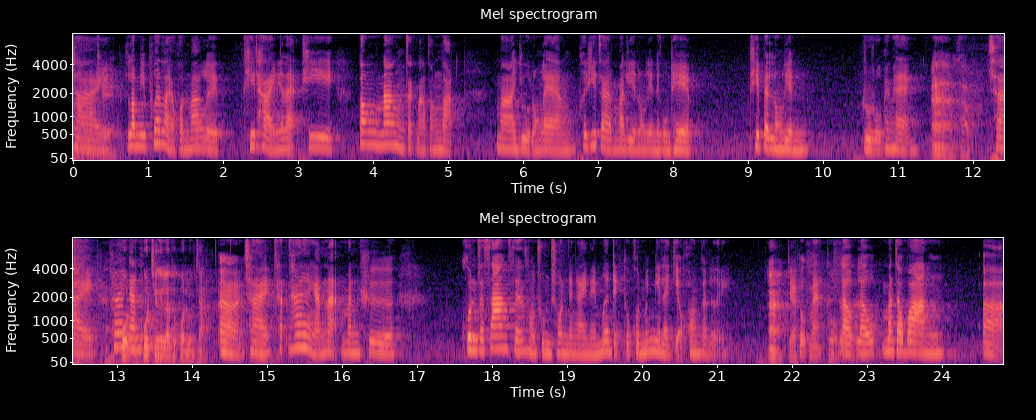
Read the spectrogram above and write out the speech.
ใช่โอเคเรามีเพื่อนหลายคนมากเลยที่ไทยนี่แหละที่ต้องนั่งจากต่างจังหวัดมาอยู่โรงแรมเพื่อที่จะมาเรียนโรงเรียนในกรุงเทพ ที่เป็นโรงเรียนหรูๆแพงอ่าครับๆใช่เพราะพูดงั้นพูดชื่อแล้วทุกคนรู้จักเออใช่ถ้าถ้าอย่างนั้นอะมันคือ คุณจะสร้างเซนส์ของชุมชนยังไงในเมื่อเด็กทุกคนไม่มีอะไรเกี่ยวข้องกันเลยอ่าเก็ตถูกไหมถูกแล้วแล้วมันจะวางเอ่อ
